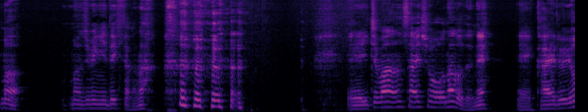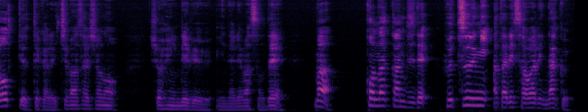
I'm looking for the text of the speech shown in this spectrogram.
まあ、真面目にできたかな。えー、一番最初などでね、えー、買えるよって言ってから一番最初の商品レビューになりますので、まあ、こんな感じで、普通に当たり障りなく、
